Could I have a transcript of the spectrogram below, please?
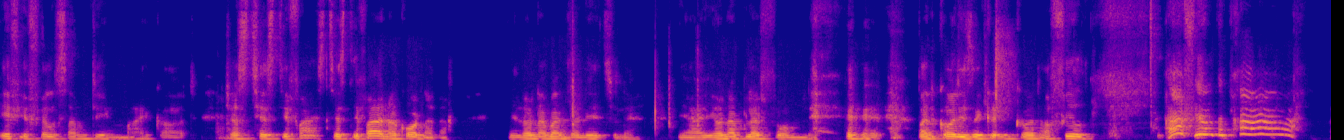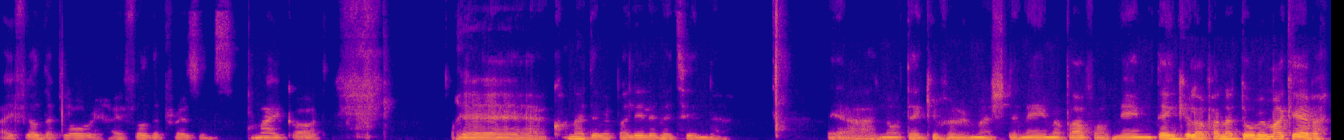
If you feel something my god just testify testify nakhona la. Ilona bandla lethu le. Yeah iyona platform but god is a great god. I feel i feel the power I feel the glory. I feel the presence. My God. Bethina. Yeah, no, thank you very much. The name above all name. Thank you laphana Tobe Makeba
